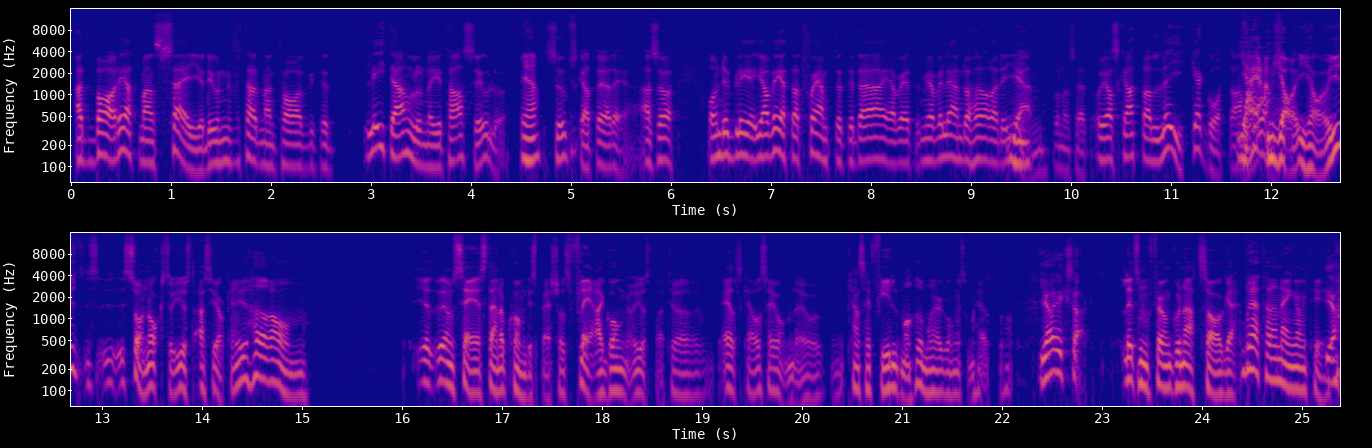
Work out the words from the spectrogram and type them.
att bara det att man säger, det är ungefär att man tar lite, lite annorlunda gitarrsolo. Ja. Så uppskattar jag det. Alltså om det blir, jag vet att skämtet är där, jag vet, men jag vill ändå höra det igen på något sätt. Och jag skrattar lika gott Ja, ja men jag, jag är ju sån också, just, alltså jag kan ju höra om, jag jag ser stand-up comedy specials flera gånger just för att jag älskar att se om det och kan se filmer hur många gånger som helst. Och sånt. Ja, exakt. Lite som att få en godnattsaga, berätta den en gång till. Ja.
